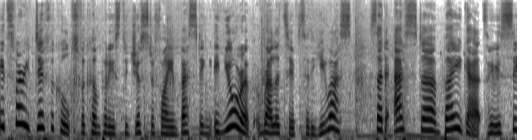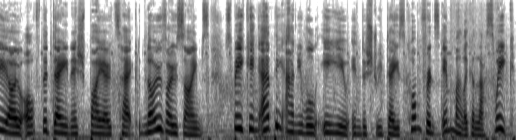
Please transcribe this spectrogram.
It's very difficult for companies to justify investing in Europe relative to the US, said Esther Baiget, who is CEO of the Danish biotech Novozymes, speaking at the annual EU Industry Days conference in Malaga last week.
